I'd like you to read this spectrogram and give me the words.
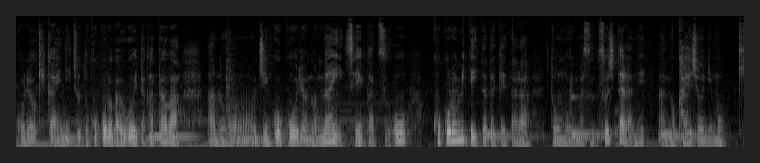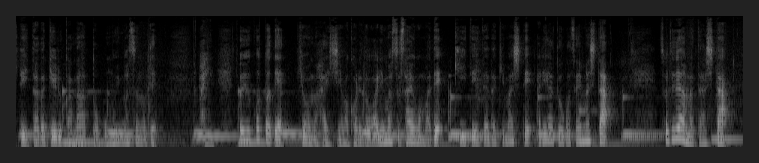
これを機会にちょっと心が動いた方はあの人工香料のない生活を試みていただけたらと思いますそしたらねあの会場にも来ていただけるかなと思いますので。はい、ということで今日の配信はこれで終わります最後まで聞いていただきましてありがとうございました。それではまた明日。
